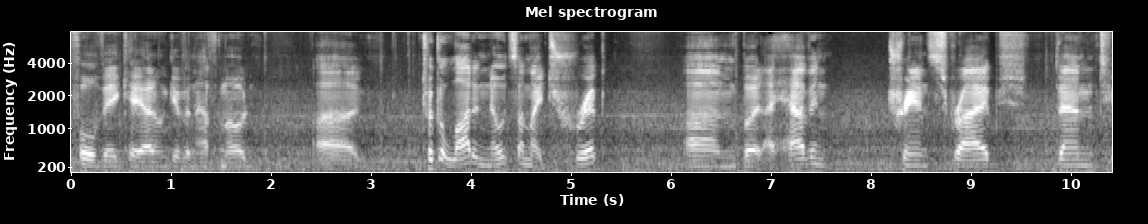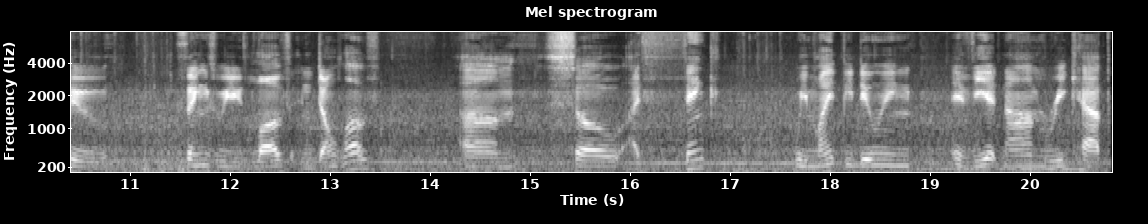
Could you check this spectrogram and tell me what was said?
full vacay, I don't give an F mode. Uh, took a lot of notes on my trip, um, but I haven't transcribed them to things we love and don't love. Um, so I think we might be doing a Vietnam recap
